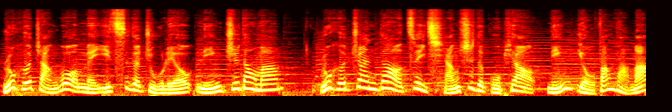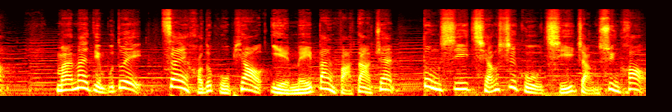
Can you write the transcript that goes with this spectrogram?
如何掌握每一次的主流？您知道吗？如何赚到最强势的股票？您有方法吗？买卖点不对，再好的股票也没办法大赚。洞悉强势股起涨讯号，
